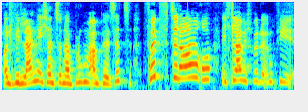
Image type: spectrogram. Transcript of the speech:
und wie lange ich an so einer Blumenampel sitze. 15 Euro! Ich glaube, ich würde irgendwie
